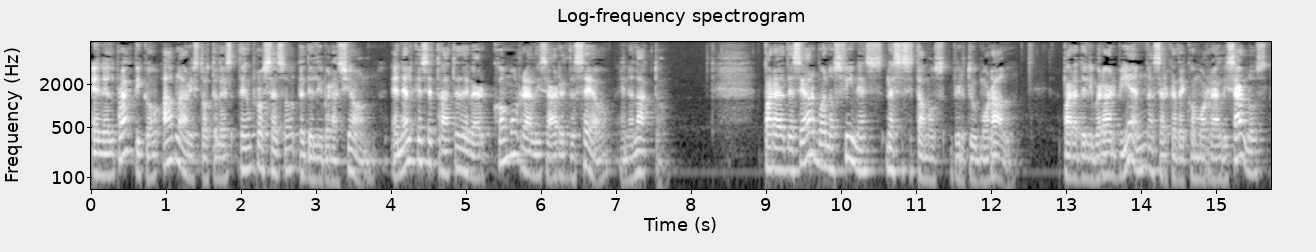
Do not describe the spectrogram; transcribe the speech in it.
En el práctico, habla Aristóteles de un proceso de deliberación, en el que se trata de ver cómo realizar el deseo en el acto. Para desear buenos fines necesitamos virtud moral. Para deliberar bien acerca de cómo realizarlos,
